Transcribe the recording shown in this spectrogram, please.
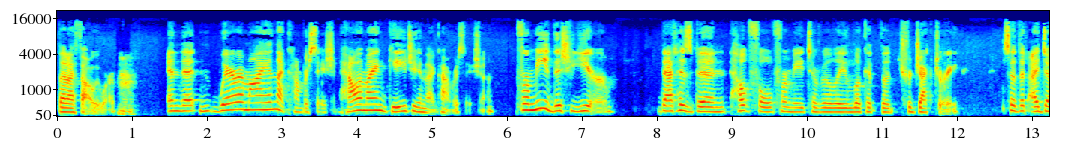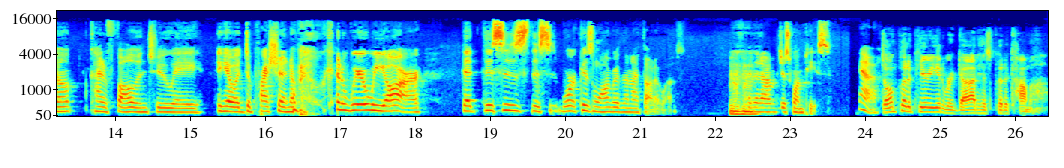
that I thought we were. Hmm. And that where am I in that conversation? How am I engaging in that conversation? For me this year, that has been helpful for me to really look at the trajectory so that I don't kind of fall into a you know a depression about kind of where we are that this is this work is longer than I thought it was. Mm-hmm. And then I'm just one piece. Yeah. Don't put a period where God has put a comma.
